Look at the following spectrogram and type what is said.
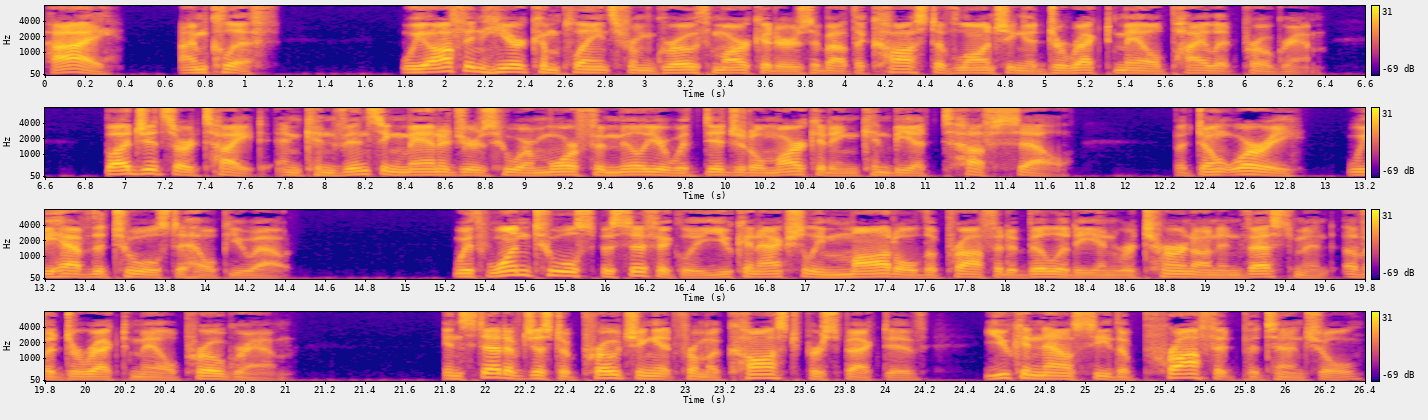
Hi, I'm Cliff. We often hear complaints from growth marketers about the cost of launching a direct mail pilot program. Budgets are tight, and convincing managers who are more familiar with digital marketing can be a tough sell. But don't worry, we have the tools to help you out. With one tool specifically, you can actually model the profitability and return on investment of a direct mail program. Instead of just approaching it from a cost perspective, you can now see the profit potential,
